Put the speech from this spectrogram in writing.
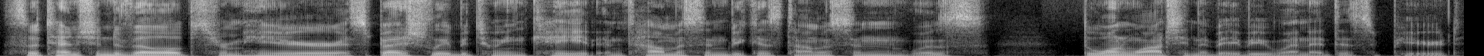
So tension develops from here, especially between Kate and Thomasin, because Thomasin was the one watching the baby when it disappeared.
